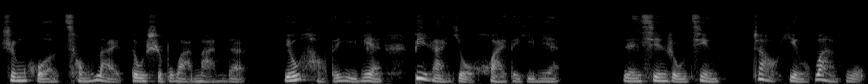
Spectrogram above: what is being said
生活从来都是不完满的，有好的一面，必然有坏的一面。人心如镜，照应万物。”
